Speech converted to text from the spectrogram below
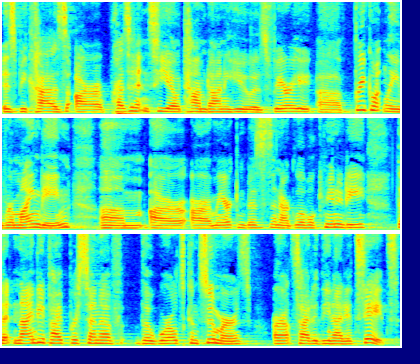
is because our president and CEO, Tom Donohue, is very uh, frequently reminding um, our, our American business and our global community that 95% of the world's consumers are outside of the United States.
